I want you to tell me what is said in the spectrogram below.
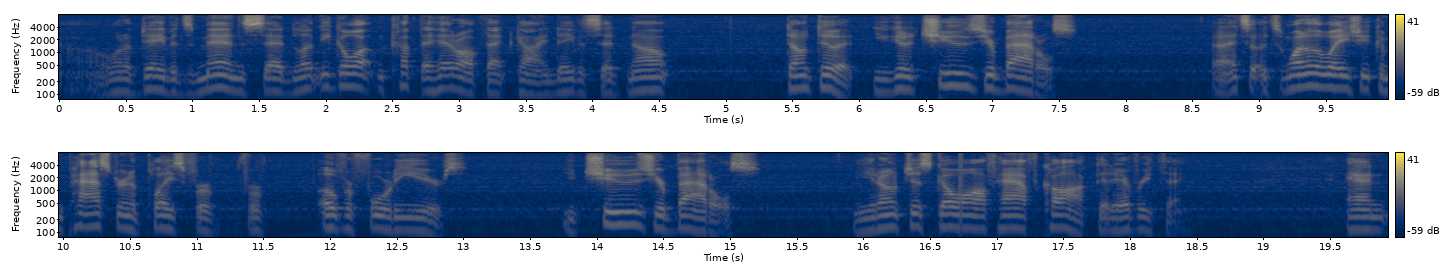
uh, one of David's men said, "Let me go out and cut the head off that guy." And David said, "No, don't do it. You got to choose your battles." Uh, it's it's one of the ways you can pastor in a place for for over 40 years. You choose your battles. You don't just go off half cocked at everything. And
